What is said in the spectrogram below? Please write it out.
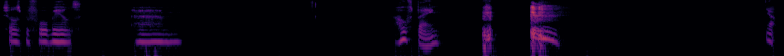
Zoals bijvoorbeeld um, hoofdpijn. ja,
